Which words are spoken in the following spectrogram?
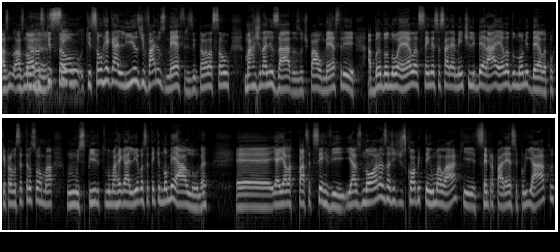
As, as noras uhum, que, são, que são regalias de vários mestres, então elas são marginalizadas. O tipo, ah, o mestre abandonou ela sem necessariamente liberar ela do nome dela, porque para você transformar um espírito numa regalia, você tem que nomeá-lo, né? É, e aí ela passa a te servir. E as noras, a gente descobre que tem uma lá que sempre aparece pro hiato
